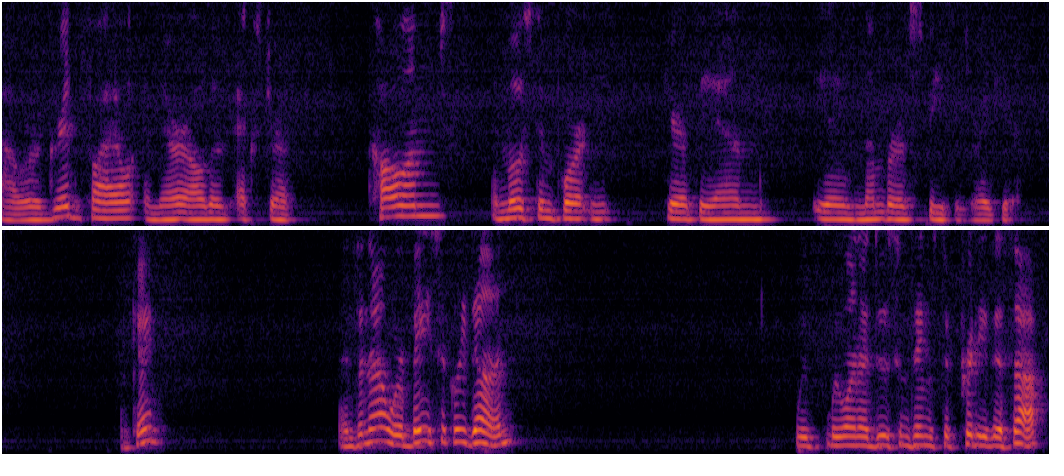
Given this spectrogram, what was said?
our grid file, and there are all those extra columns, and most important here at the end is number of species right here. Okay? And so now we're basically done. We, we want to do some things to pretty this up.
